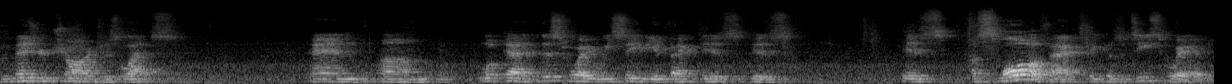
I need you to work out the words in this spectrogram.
the measured charge is less. And um, looked at it this way, we see the effect is, is, is a small effect because it's e squared,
